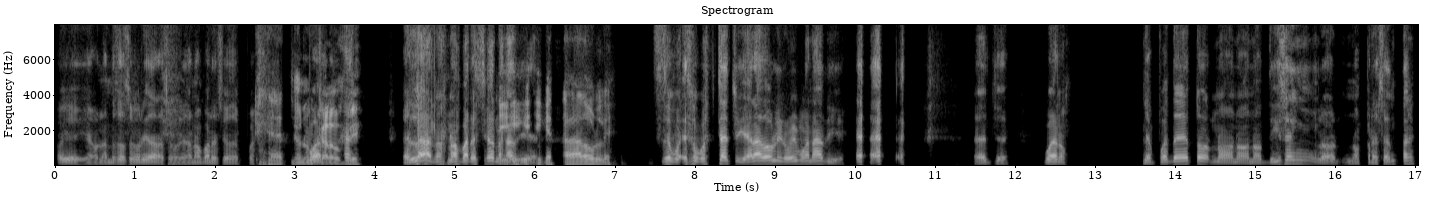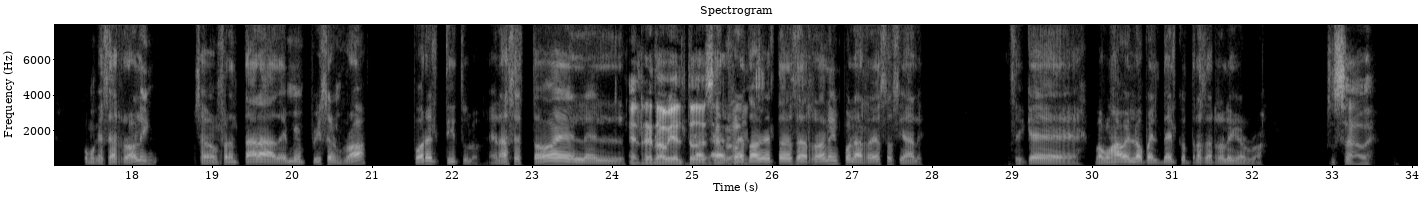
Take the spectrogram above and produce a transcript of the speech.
Oye, y hablando de esa seguridad, la seguridad no apareció después. Yo nunca Bueno. los vi. ¿Verdad? No, no apareció Y, y nadie. y que estaba doble. Eso fue, eso fue, chacho, ya era doble y no vimos a nadie. Chacho. bueno, después de esto no, no, nos dicen, lo- nos presentan como que Seth Rollins se va a enfrentar a Damien Priest en Raw por el título. Él aceptó el, el, El reto abierto de el- ese el reto abierto de Seth Rollins por las redes sociales. Así que vamos a verlo perder contra Seth Rollins en Raw. Tú sabes.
